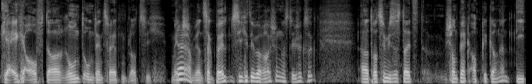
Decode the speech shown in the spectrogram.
gleich auf da rund um den zweiten Platz sich matchen Ja, ja. werden. St. Pölten sicher die Überraschung, hast du eh schon gesagt. Äh, trotzdem ist es da jetzt schon bergab gegangen. Die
